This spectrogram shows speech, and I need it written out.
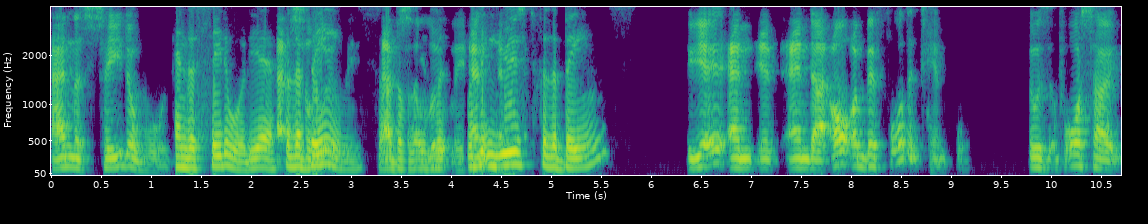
and the cedar wood. And the cedar wood, yeah, for the beams. Absolutely. Was and, it used for the beams? Yeah, and and uh, oh, and before the temple, it was also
